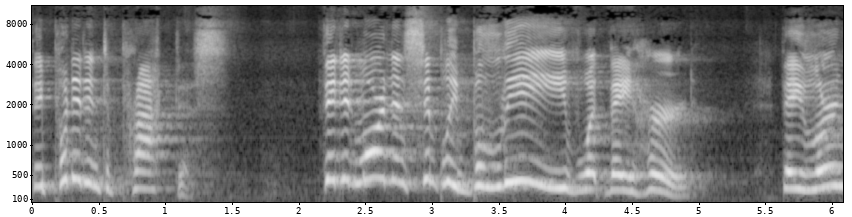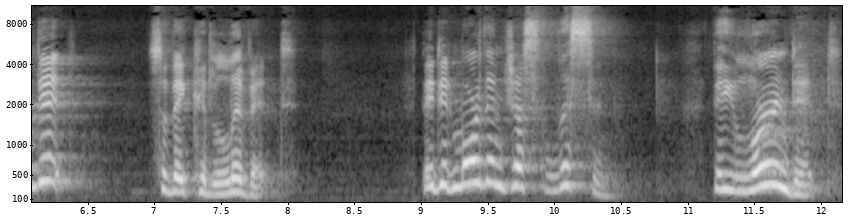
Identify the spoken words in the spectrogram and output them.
They put it into practice. They did more than simply believe what they heard. They learned it so they could live it. They did more than just listen. They learned it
